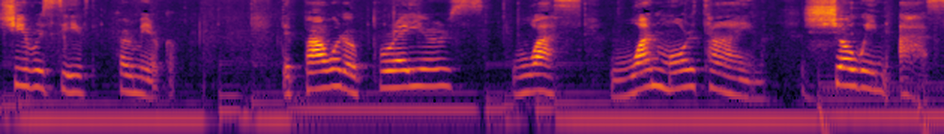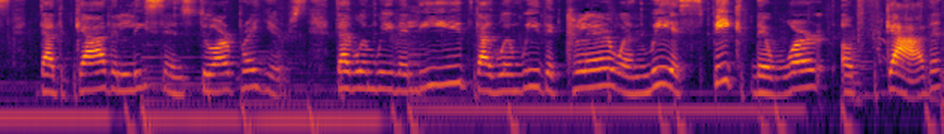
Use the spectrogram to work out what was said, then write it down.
she received her miracle. The power of prayers was one more time showing us that God listens to our prayers. That when we believe, that when we declare, when we speak the word of God,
